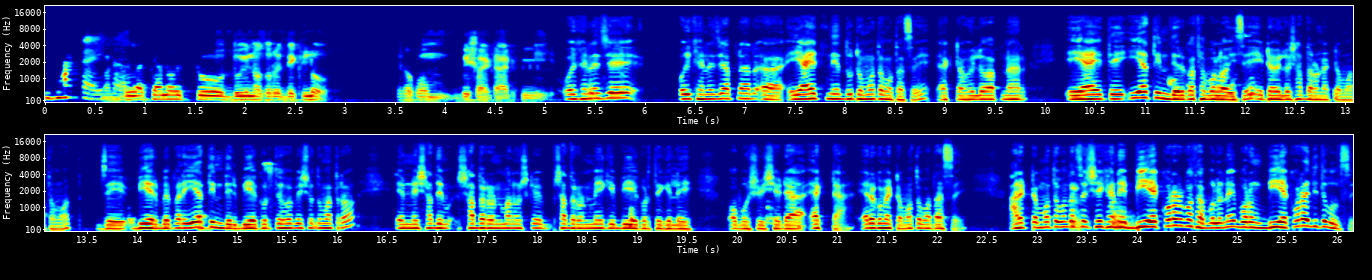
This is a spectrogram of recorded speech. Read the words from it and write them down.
মানে হ্যাঁ। আল্লাহ কেন একটু দুই নজরে দেখল? এরকম বিষয়টা আর কি ওইখানে যে ওইখানে যে আপনার এই আয়াত নিয়ে দুটো মতামত আছে। একটা হইল আপনার এই আয়াতে ইয়াতিমদের কথা বলা হয়েছে এটা হইল সাধারণ একটা মতামত যে বিয়ের ব্যাপারে ইয়াতিমদের বিয়ে করতে হবে শুধুমাত্র। এমনি সাধারণ মানুষকে সাধারণ মেয়েকে বিয়ে করতে গেলে অবশ্যই সেটা একটা। এরকম একটা মতামত আছে। আরেকটা মতামত আছে সেখানে বিয়ে করার কথা বলে নাই বরং বিয়ে করাই দিতে বলছে।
